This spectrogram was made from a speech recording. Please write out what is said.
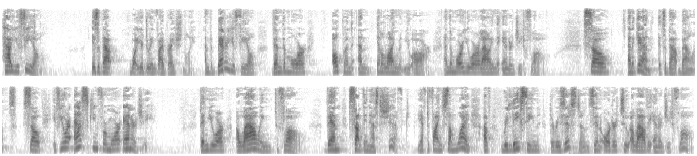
how you feel is about what you're doing vibrationally. And the better you feel then the more open and in alignment you are and the more you are allowing the energy to flow. So and again, it's about balance. So if you are asking for more energy than you are allowing to flow, then something has to shift. You have to find some way of releasing the resistance in order to allow the energy to flow.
